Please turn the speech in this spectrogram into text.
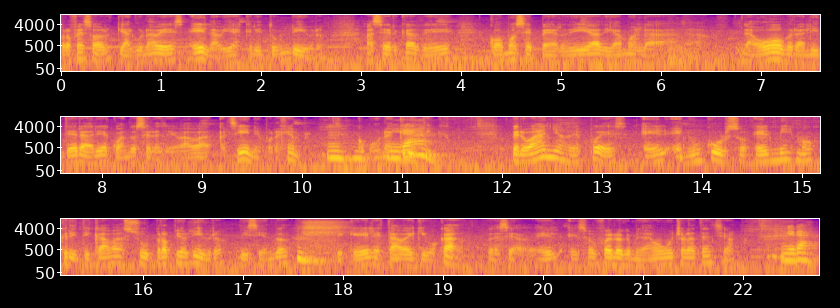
profesor que alguna vez él había escrito un libro acerca de cómo se perdía, digamos, la, la, obra literaria cuando se la llevaba al cine, por ejemplo, como una crítica. Pero años después, él en un curso, él mismo criticaba su propio libro diciendo de que él estaba equivocado. O sea, él, eso fue lo que me llamó mucho la atención. Mira.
